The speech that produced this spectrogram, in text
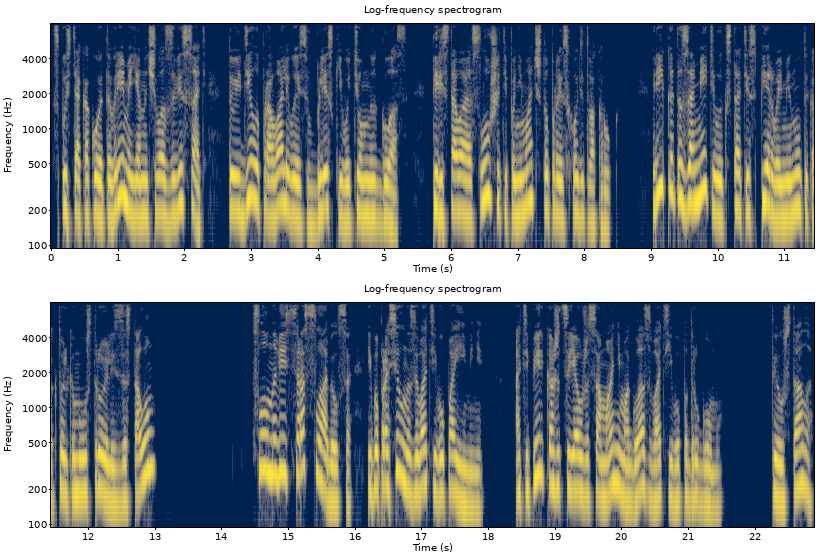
Спустя какое-то время я начала зависать, то и дело проваливаясь в блеск его темных глаз, переставая слушать и понимать, что происходит вокруг. Рик это заметил, и, кстати, с первой минуты, как только мы устроились за столом, словно весь расслабился и попросил называть его по имени. А теперь, кажется, я уже сама не могла звать его по-другому. «Ты устала?»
